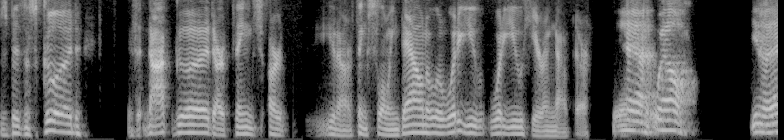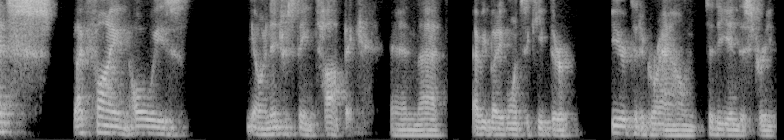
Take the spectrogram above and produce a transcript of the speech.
is business good? Is it not good? Are things are you know are things slowing down a little? What are you what are you hearing out there? Yeah, well, you know that's I find always you know an interesting topic, and that everybody wants to keep their ear to the ground to the industry.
